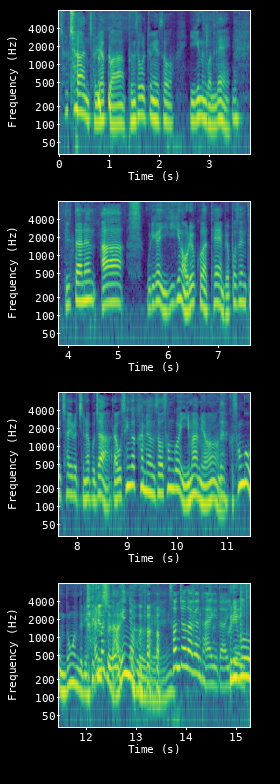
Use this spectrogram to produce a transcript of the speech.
철저한 전략과 분석을 통해서 이기는 건데 네. 일단은 아 우리가 이기긴 어려울 것 같아 몇 퍼센트 차이로 지나보자라고 생각하면서 선거에 임하면 네. 그 선거 운동원들이 할 맛이 나겠냐고요. 선전하면 다행이다. 그리고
